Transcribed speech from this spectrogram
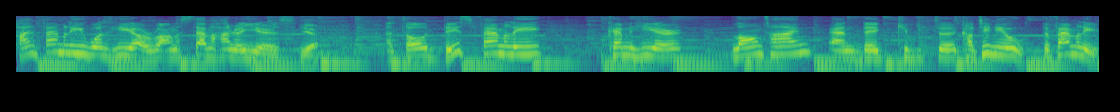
Han family was here around 700 years. Yeah. And so this family came here long time and they keep to continue the family.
